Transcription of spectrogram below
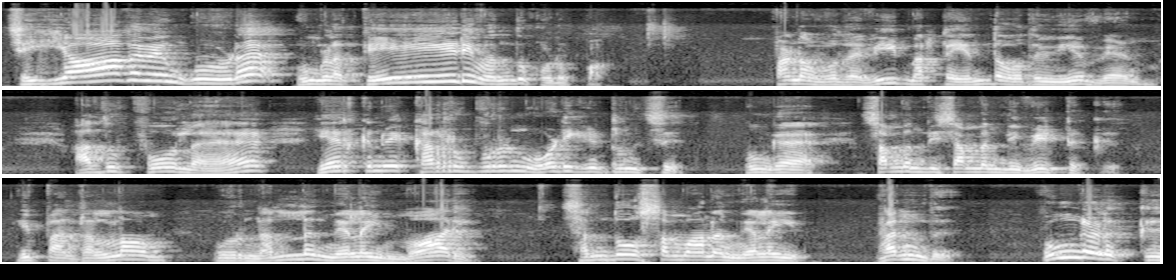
செய்யாதவன் கூட உங்களை தேடி வந்து கொடுப்பான். பண உதவி மற்ற எந்த உதவியும் வேணும். அதுபோல் ஏற்கனவே கருப்புறன்னு ஓடிக்கிட்டு இருந்துச்சு உங்கள் சம்பந்தி சம்பந்தி வீட்டுக்கு. இப்போ அதெல்லாம் ஒரு நல்ல நிலை மாறி சந்தோஷமான நிலை வந்து உங்களுக்கு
